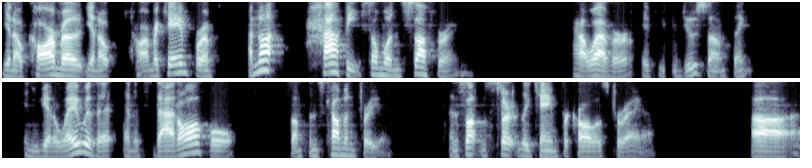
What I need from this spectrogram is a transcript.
you know, karma, you know, karma came for him. I'm not happy someone's suffering. However, if you do something and you get away with it and it's that awful, something's coming for you. And something certainly came for Carlos Correa. Uh,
